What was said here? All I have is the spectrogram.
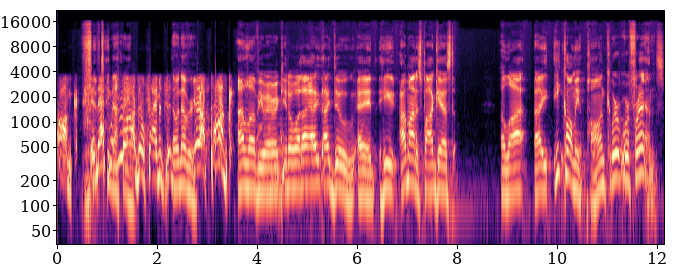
punk, and that's what you are, Bill Simonson. No, never. You're a punk. I love you, Eric. You know what? I I, I do. Uh, he, I'm on his podcast a lot. I he called me a punk. We're we're friends.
